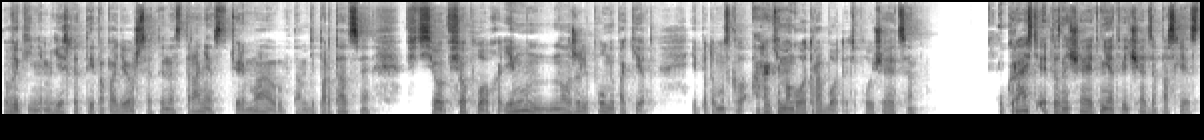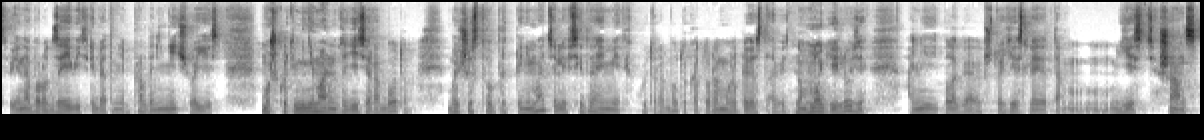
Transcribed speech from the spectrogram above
выкинем. Если ты попадешься, ты иностранец, тюрьма, там депортация, все, все плохо. Ему наложили полный пакет. И потом он сказал, а как я могу отработать? Получается, Украсть – это означает не отвечать за последствия. И наоборот, заявить, ребята, мне правда нечего есть. Может, какую-то минимальную дадите работу? Большинство предпринимателей всегда имеет какую-то работу, которую можно предоставить. Но многие люди, они полагают, что если там есть шанс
